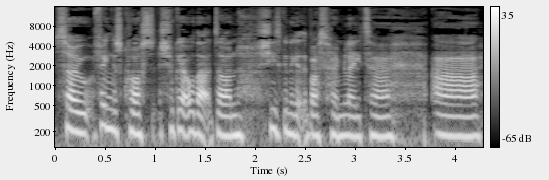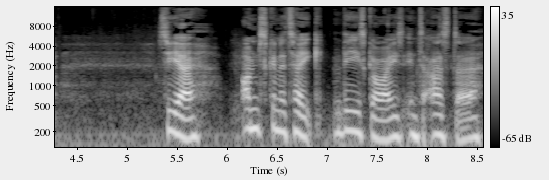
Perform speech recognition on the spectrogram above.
So fingers crossed, she'll get all that done. She's going to get the bus home later. Uh, so yeah, I'm just going to take these guys into Asda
